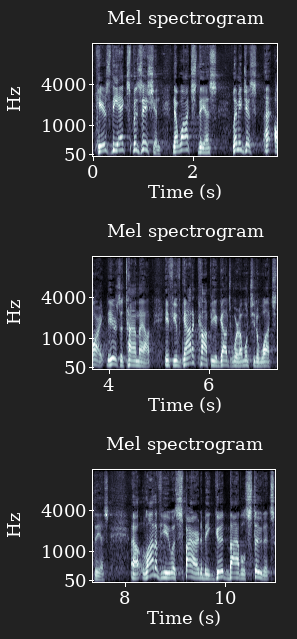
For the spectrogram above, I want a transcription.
Here's the exposition. Now, watch this. Let me just, uh, all right, here's a timeout. If you've got a copy of God's Word, I want you to watch this. Uh, a lot of you aspire to be good Bible students.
